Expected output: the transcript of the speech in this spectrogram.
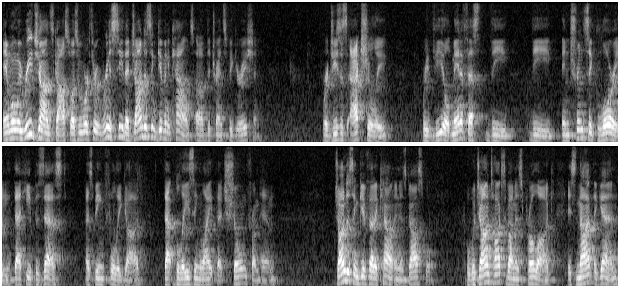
And when we read John's gospel, as we work through it, we're going to see that John doesn't give an account of the transfiguration, where Jesus actually revealed, manifest the, the intrinsic glory that he possessed as being fully God, that blazing light that shone from him. John doesn't give that account in his gospel. But what John talks about in his prologue is not, again,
